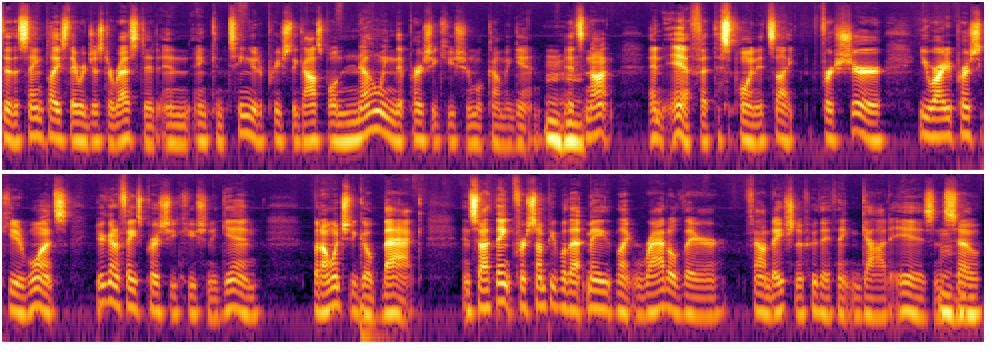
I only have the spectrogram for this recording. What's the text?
to the same place they were just arrested and, and continue to preach the gospel, knowing that persecution will come again. Mhm. It's not an if at this point. It's like, for sure, you were already persecuted once. You're going to face persecution again, but I want you to go back. And so I think for some people that may like rattle their foundation of who they think God is. And so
